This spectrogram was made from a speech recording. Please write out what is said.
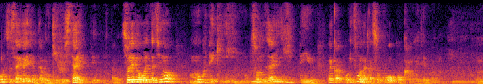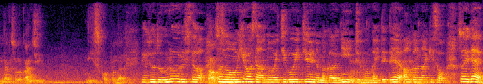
交通災害時のために寄付したいって言ったの。それが俺たちの目的意義存在意義っていう。なんかこういつもなんかそこをこう考えてるかな。うんなんかそんな感じいいですか？こんなんで。いやちょっとうるうるしたあそのヒロさんの一期一会の中に自分がいてて、うん。あかん泣きそう。それで、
